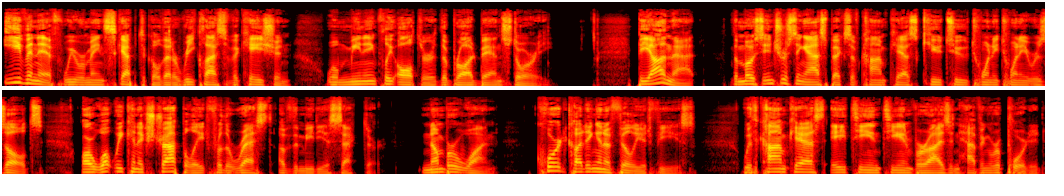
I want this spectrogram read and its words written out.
Even if we remain skeptical that a reclassification will meaningfully alter the broadband story. Beyond that, the most interesting aspects of Comcast Q2 2020 results are what we can extrapolate for the rest of the media sector. Number one, cord cutting and affiliate fees. With Comcast, AT&T, and Verizon having reported,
